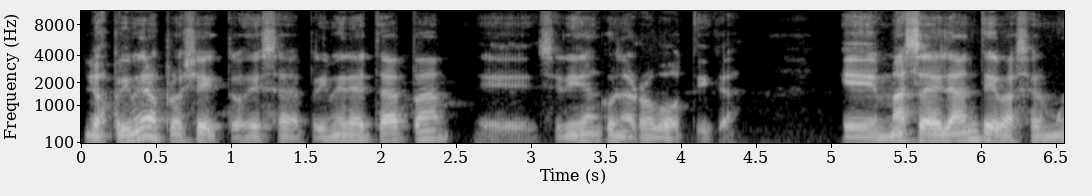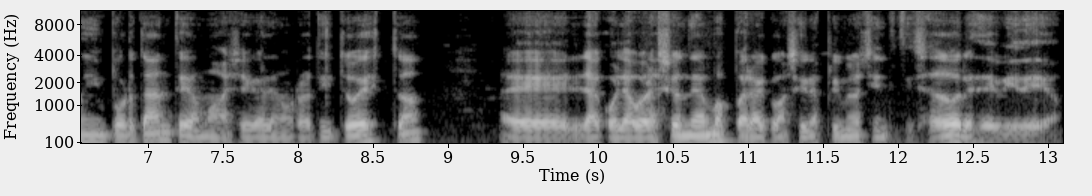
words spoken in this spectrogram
Los primeros proyectos de esa primera etapa eh, se con la robótica. Eh, más adelante va a ser muy importante, vamos a llegar en un ratito a esto, eh, la colaboración de ambos para conseguir los primeros sintetizadores de video.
